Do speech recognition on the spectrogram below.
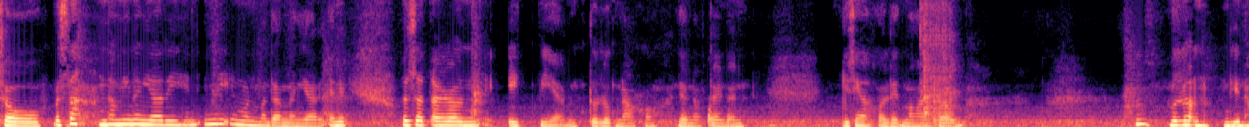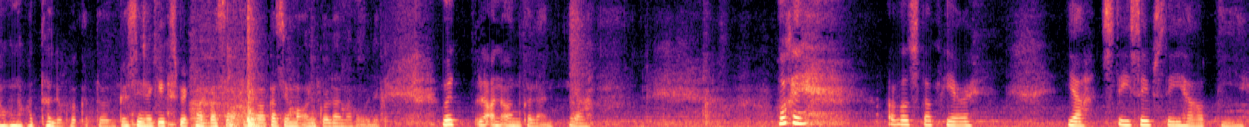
So, basta, ang daming nangyari. Hindi, hindi naman madaming nangyari. Anyway, was at around 8 p.m. Tulog na ako. Then after nun, gising ako ulit mga 12. Hmm, wala na. Hindi na ako nakatulog kakatulog. Kasi nag-expect mabasa ako. Kasi ma-on ko lang ako ulit. But, on-on ko lang. Yeah. Okay. I will stop here. Yeah. Stay safe, stay healthy.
